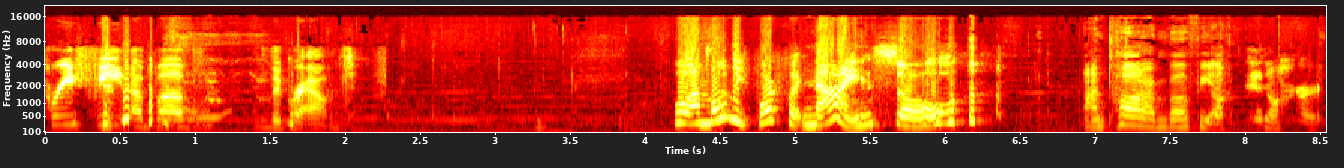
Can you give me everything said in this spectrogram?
three feet above the ground. well, I'm only four foot nine, so I'm taller than both of you. It'll hurt.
